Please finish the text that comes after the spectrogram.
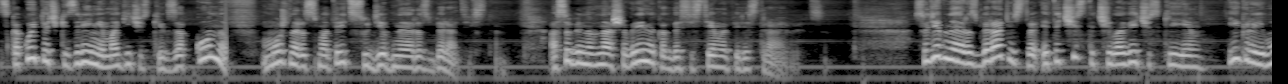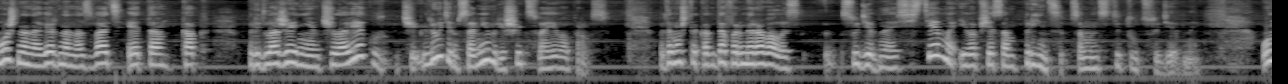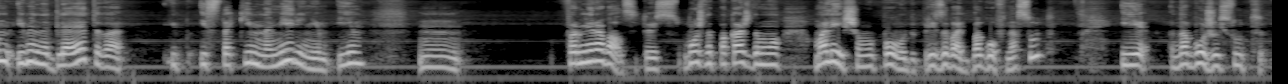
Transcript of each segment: С какой точки зрения магических законов можно рассмотреть судебное разбирательство, особенно в наше время, когда система перестраивается? Судебное разбирательство это чисто человеческие игры и можно, наверное, назвать это как предложением человеку, людям самим решить свои вопросы. Потому что когда формировалась судебная система и вообще сам принцип, сам институт судебный, он именно для этого и, и с таким намерением и формировался. То есть можно по каждому малейшему поводу призывать богов на суд и на Божий суд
